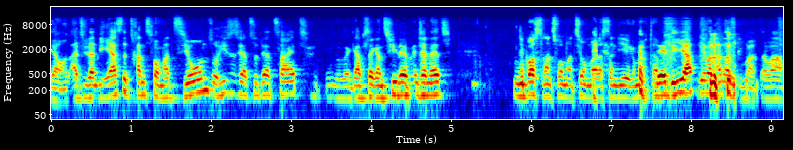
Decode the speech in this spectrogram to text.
ja, und als wir dann die erste Transformation, so hieß es ja zu der Zeit, da gab es ja ganz viele im Internet, Die Boss-Transformation war das dann, die ihr gemacht habt. die, die hat jemand anders gemacht, aber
